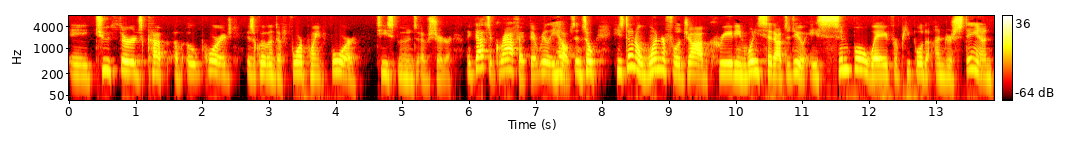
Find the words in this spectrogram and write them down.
a two thirds cup of oat porridge is equivalent to 4.4 teaspoons of sugar. Like that's a graphic that really helps. And so he's done a wonderful job creating what he set out to do, a simple way for people to understand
